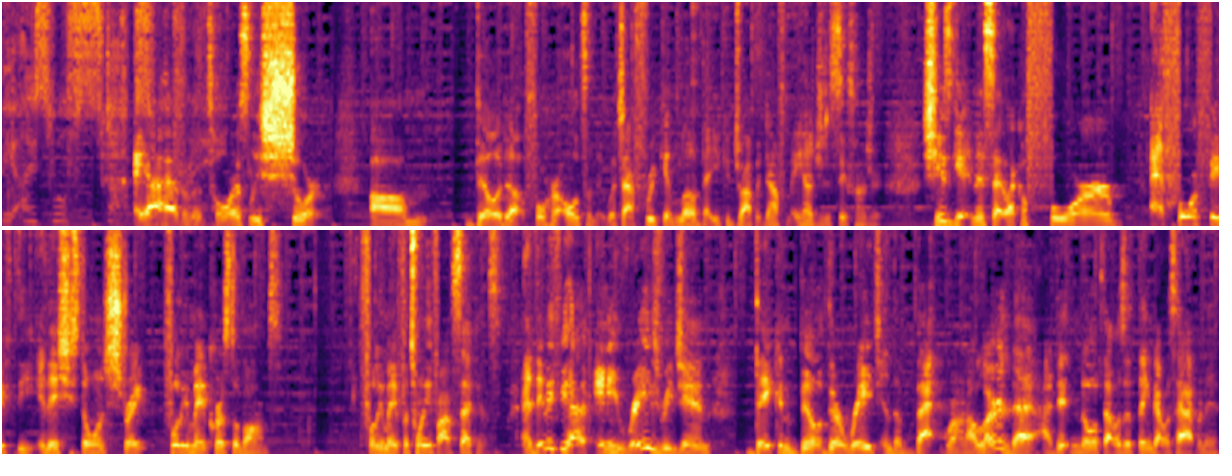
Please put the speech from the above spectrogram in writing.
The Ice Wolf stops. AI has a notoriously short um, build up for her ultimate, which I freaking love that you can drop it down from 800 to 600. She's getting this at like a four, at 450, and then she's throwing straight, fully made crystal bombs. Fully made for 25 seconds. And then if you have any rage regen, they can build their rage in the background. I learned that. I didn't know if that was a thing that was happening,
